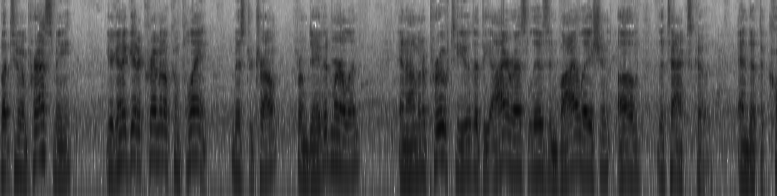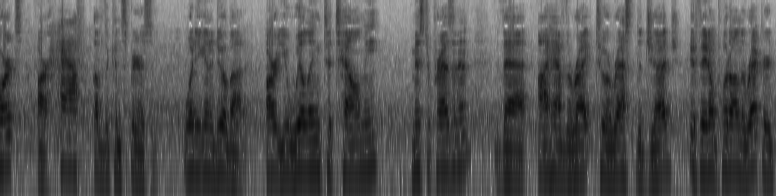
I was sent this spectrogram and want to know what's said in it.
But to impress me, you're going to get a criminal complaint, Mr. Trump, from David Merrill, and I'm going to prove to you that the IRS lives in violation of the tax code and that the courts are half of the conspiracy. What are you going to do about it? Are you willing to tell me, Mr. President, that I have the right to arrest the judge if they don't put on the record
